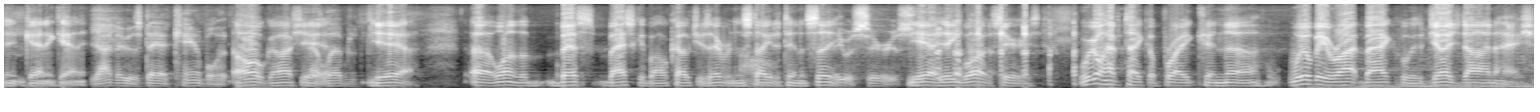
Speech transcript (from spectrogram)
in Cannon County. yeah, I knew his dad Campbell. At, Oh gosh, yeah, At Lebanon. yeah, uh, one of the best basketball coaches ever in the state of Tennessee. Oh, he was serious. yeah, he was serious. We're gonna have to take a break, and uh, we'll be right back with Judge Don Ash.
